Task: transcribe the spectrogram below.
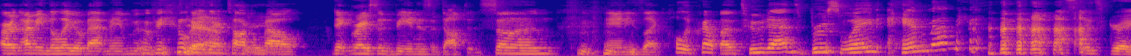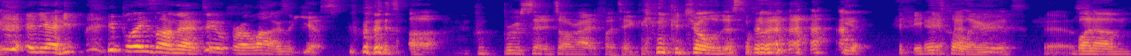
or I mean the Lego Batman movie, where Yeah, they're talking yeah. about Dick Grayson being his adopted son, and he's like, "Holy crap! I have two dads, Bruce Wayne and Batman." It's, it's great. and yeah, he he plays on that too for a while. He's like, yes. Uh, Bruce said it's all right if I take control of this one. yeah. It's hilarious. Yes. But um,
